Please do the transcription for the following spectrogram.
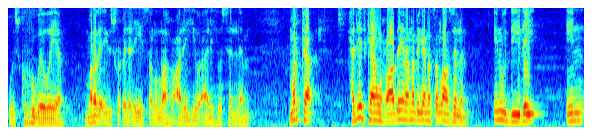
uu isku rugay weyaan maradii ayuu isku celceliyey sala allahu alayhi waaalihi wasalam marka xadiidkan wuxuu caddaynaa nabigeena sal ll slam inuu diiday in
